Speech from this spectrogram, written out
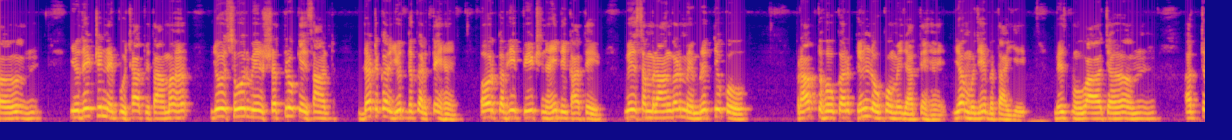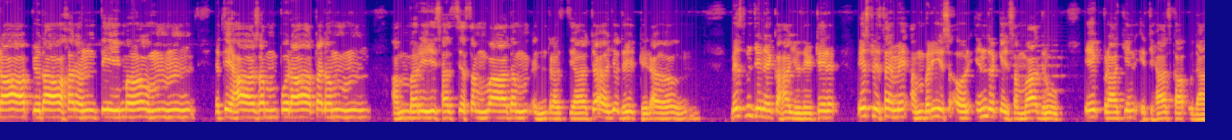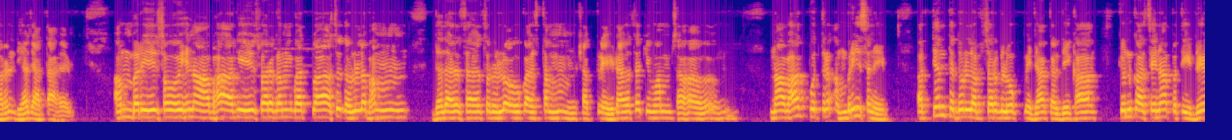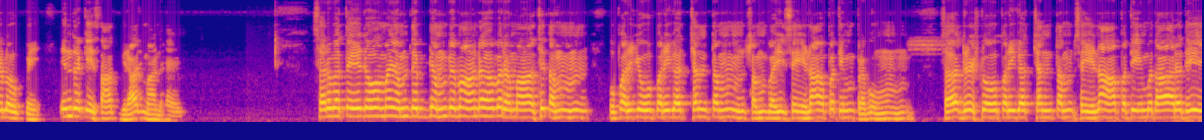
युधिष्ठिर ने पूछा, पितामह, जो सूरवीर शत्रु के साथ डटकर युद्ध करते हैं और कभी पीठ नहीं दिखाते, वे सम्रांगण में मृत्यु को प्राप्त होकर किन लोकों में जाते हैं, यह मुझे बताइए। भीष्मवाच अत्राप्युदाहरती इतिहासम पुरातनम अम्बरीश संवादम इंद्र युधिष्ठिर। विष्णु जी ने कहा, युधिष्ठिर, इस विषय में अम्बरीश और इंद्र के संवाद रूप एक प्राचीन इतिहास का उदाहरण दिया जाता है। अम्बरीशो हिना भागी स्वर्गम गुदुर्लभम ददर्श सुरलोकस्थम शक्रेण सचिव सह। नाभाग पुत्र अम्बरीश ने अत्यंत दुर्लभ स्वर्गलोक में जाकर देखा कि उनका सेनापति देवलोक में इंद्र के साथ विराजमान है। सर्वतेजोमय दिव्यम विमान वरमास्थित उपर्यो परिगछतम संवि सेनापति प्रभु सदृष्टो परिगछतम सेनापति मुदारधि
